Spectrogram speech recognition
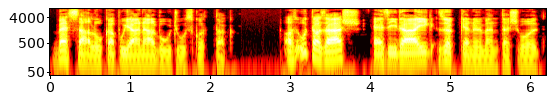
beszálló kapujánál búcsúzkodtak. Az utazás ez idáig zöggenőmentes volt.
